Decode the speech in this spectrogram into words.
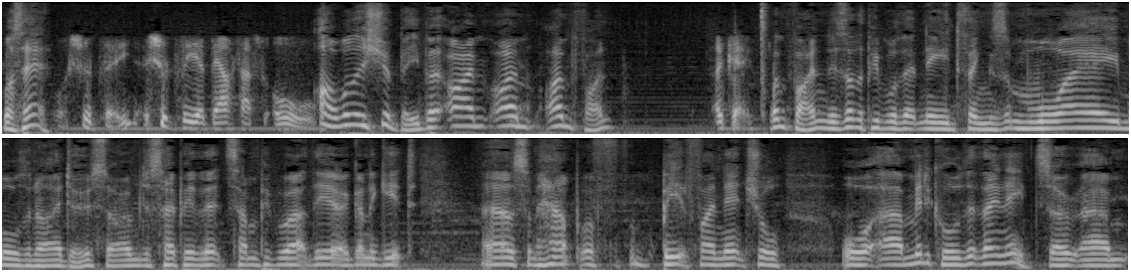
What's that? Or should be. It should be about us all. Oh well, it should be, but I'm I'm I'm fine. Okay. I'm fine. There's other people that need things way more than I do, so I'm just hoping that some people out there are going to get uh, some help, of, be it financial or uh, medical, that they need. So um,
